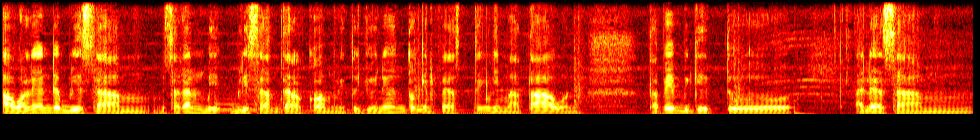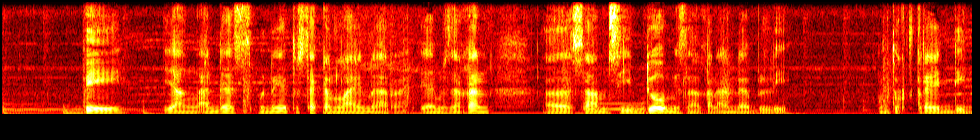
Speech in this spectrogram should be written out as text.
awalnya anda beli saham misalkan beli saham Telkom nih tujuannya untuk investing lima tahun. Tapi begitu ada saham B yang anda sebenarnya itu second liner ya. Misalkan uh, saham Sido misalkan anda beli untuk trading.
